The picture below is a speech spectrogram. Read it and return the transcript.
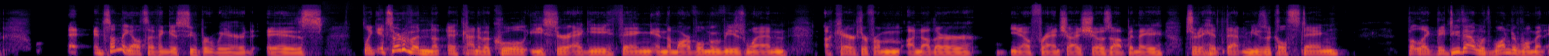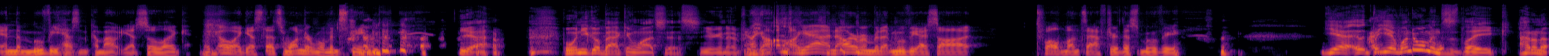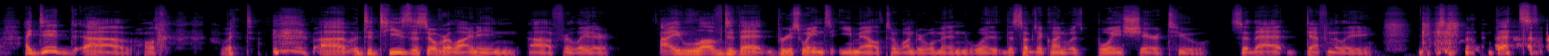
And something else I think is super weird is like it's sort of a kind of a cool Easter eggy thing in the Marvel movies when a character from another you know franchise shows up and they sort of hit that musical sting. But like they do that with Wonder Woman and the movie hasn't come out yet. So like like oh I guess that's Wonder Woman's theme. Yeah. But when you go back and watch this, you're gonna like appreciate. oh yeah now I remember that movie I saw 12 months after this movie. Yeah, uh, but yeah, Wonder Woman's like I don't know. I did uh hold on. Wait. Uh to tease the silver lining uh for later. I loved that Bruce Wayne's email to Wonder Woman was the subject line was boys share too. So that definitely that's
